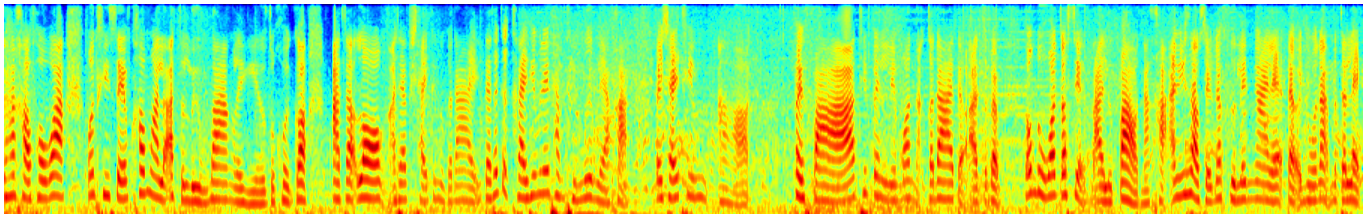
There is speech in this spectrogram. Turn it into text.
นะคะ เพราะว่าบางทีเซฟเข้ามาแล้วอาจจะลืมบ้างอะไรอย่างเงี้ยทุกคนก็อาจจะลองอาแทบใช้กันดูก็ได้ แต่ถ้าเกิดใครที่ไม่ได้ทำทีมมืดเลยอะค่ะ ไปใช้ทีมอ่าไฟฟ้าที่เป็นเลมอนอะก็ได้แต่อาจจะแบบต้องดูว่าจะเสี่ยงตายหรือเปล่านะคะ อันนี้สำหรับเซฟเนี่ยคือเล่นง่ายแล้ว แต่อันนู้นอะมันจะแหลก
